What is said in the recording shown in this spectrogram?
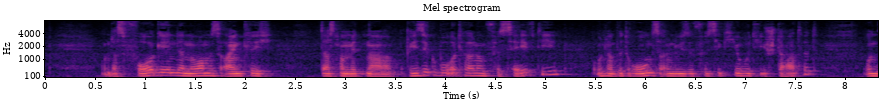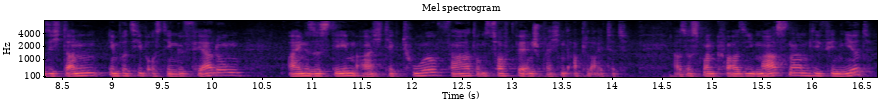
Und das Vorgehen der Norm ist eigentlich, dass man mit einer Risikobeurteilung für Safety und einer Bedrohungsanalyse für Security startet und sich dann im Prinzip aus den Gefährdungen eine Systemarchitektur Hard- und Software entsprechend ableitet. Also dass man quasi Maßnahmen definiert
